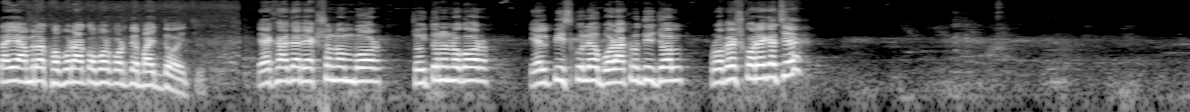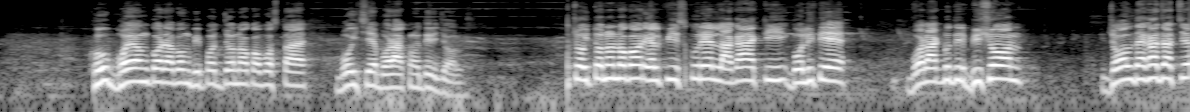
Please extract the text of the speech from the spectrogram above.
তাই আমরা খবরাখবর করতে বাধ্য হয়েছি। এক হাজার একশো নম্বর চৈতন্যনগর এলপি স্কুলে বরাক নদীর জল প্রবেশ করে গেছে। খুব ভয়ঙ্কর এবং বিপজ্জনক অবস্থায় বইছে বরাক নদীর জল। চৈতন্যনগর এলপি স্কুলের লাগা একটি গলিতে বরাক নদীর ভীষণ জল দেখা যাচ্ছে।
